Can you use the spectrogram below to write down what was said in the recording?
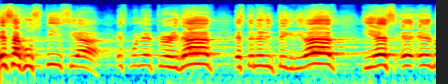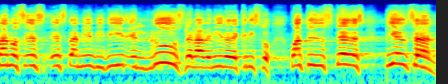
Esa justicia es poner prioridad, es tener integridad y es, eh, hermanos, es, es también vivir en luz de la venida de Cristo. ¿Cuántos de ustedes piensan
